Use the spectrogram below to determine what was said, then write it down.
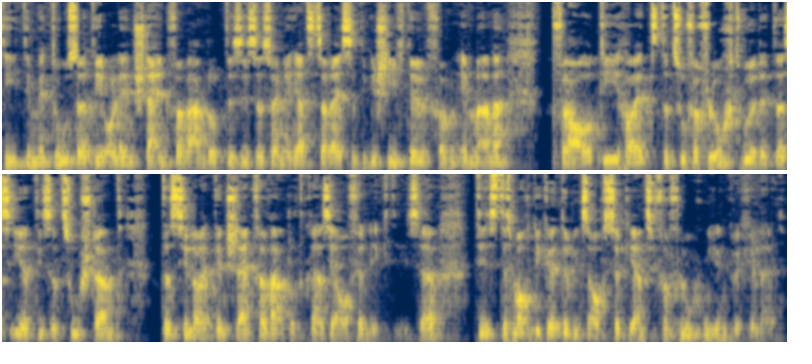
die, die Medusa, die alle in Stein verwandelt, das ist also eine herzzerreißende Geschichte von eben einer Frau, die halt dazu verflucht wurde, dass ihr dieser Zustand, dass sie Leute in Stein verwandelt, quasi auferlegt ist. Ja? Das, das machen die Götter übrigens auch sehr gern. Sie verfluchen irgendwelche Leute.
